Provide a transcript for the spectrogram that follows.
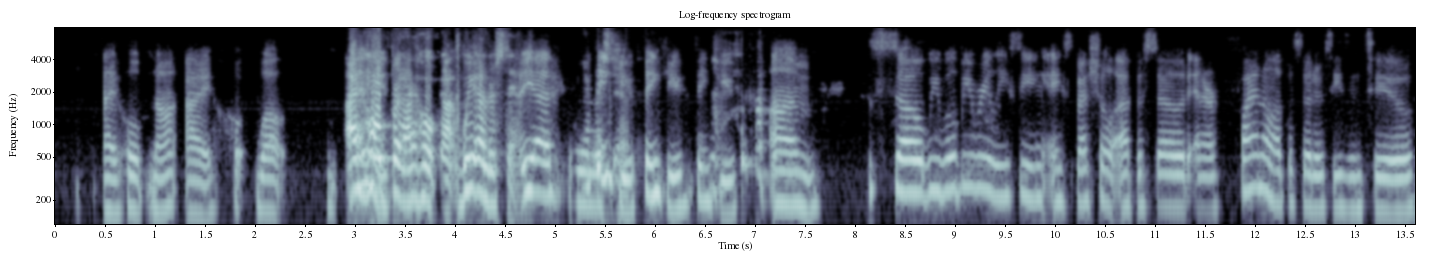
I hope not. I hope. Well, I anyways. hope, but I hope not. We understand. yeah. We Thank you. Thank you. Thank you. um, so we will be releasing a special episode and our final episode of season two,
